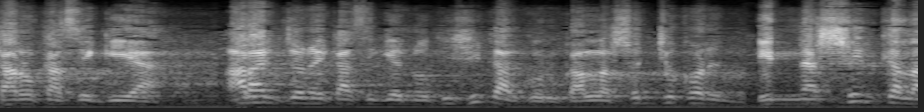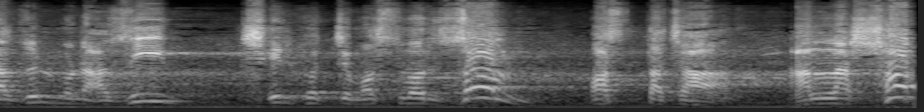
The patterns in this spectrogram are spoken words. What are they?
কারও কাছে গিয়া আর একজনের কাছে গিয়ে নথি স্বীকার করুক, আল্লাহ সহ্য করেন। ইন্না শিরক আল্লাহ জুলমুন আজিব শিরক হচ্ছে মস্তবর জলম অত্যাচার আল্লাহ সব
